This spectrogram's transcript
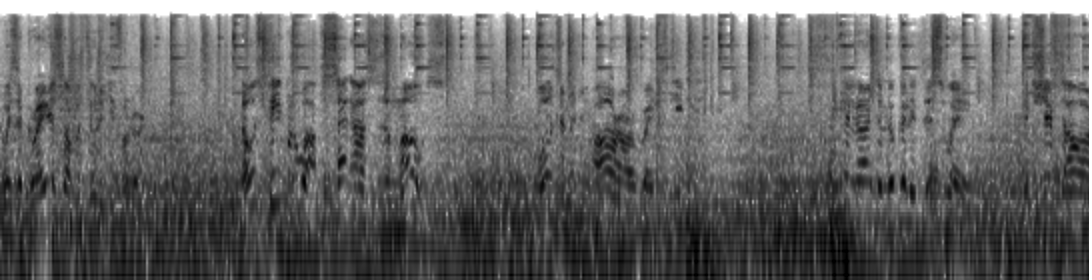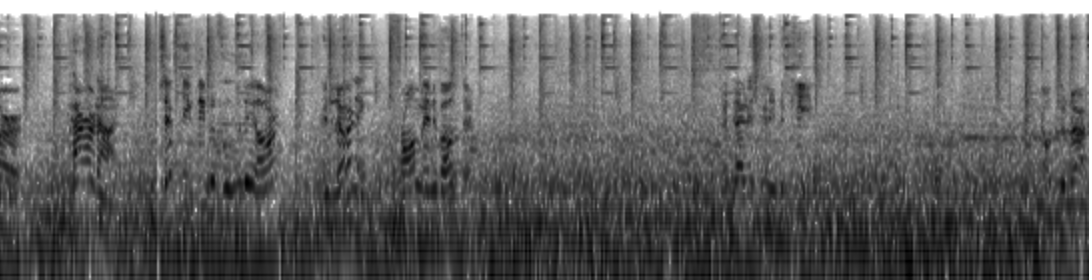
with the greatest opportunity for learning. Those people who upset us the most ultimately are our greatest teachers can learn to look at it this way and shift our paradigm, accepting people for who they are and learning from and about them. And that is really the key. You know, to learn.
